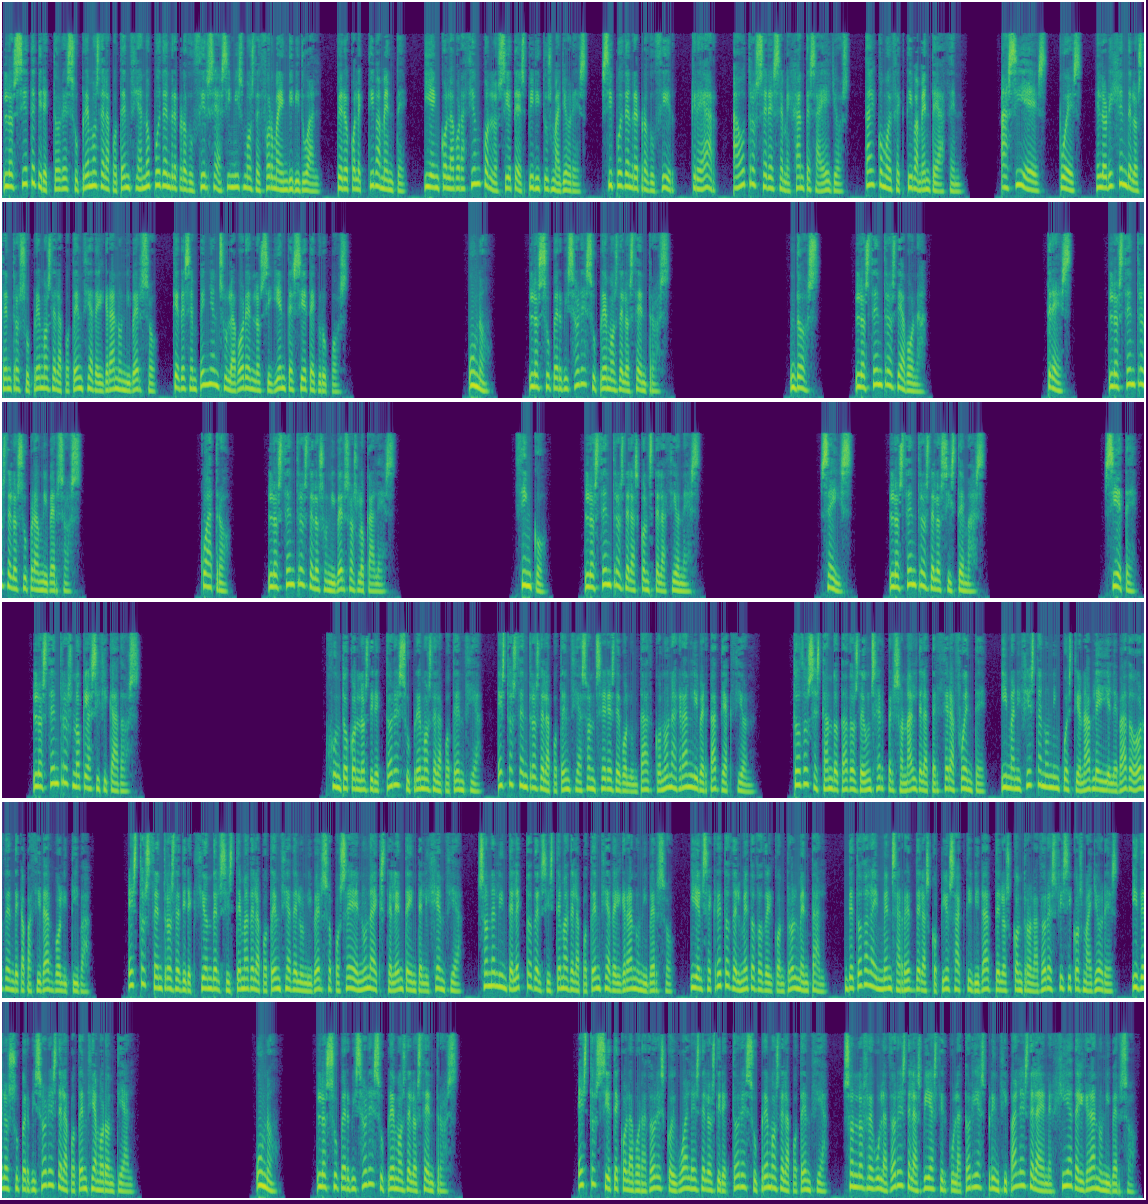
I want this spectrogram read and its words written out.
Los siete directores supremos de la potencia no pueden reproducirse a sí mismos de forma individual, pero colectivamente, y en colaboración con los siete espíritus mayores, sí pueden reproducir, crear, a otros seres semejantes a ellos, tal como efectivamente hacen. Así es, pues, el origen de los centros supremos de la potencia del gran universo, que desempeñan su labor en los siguientes siete grupos. 1. Los supervisores supremos de los centros. 2. Los centros de Abona. 3. Los centros de los suprauniversos. 4. Los centros de los universos locales. 5. Los centros de las constelaciones. 6. Los centros de los sistemas. 7. Los centros no clasificados. Junto con los directores supremos de la potencia, estos centros de la potencia son seres de voluntad con una gran libertad de acción. Todos están dotados de un ser personal de la tercera fuente, y manifiestan un incuestionable y elevado orden de capacidad volitiva. Estos centros de dirección del sistema de la potencia del universo poseen una excelente inteligencia, son el intelecto del sistema de la potencia del gran universo, y el secreto del método del control mental, de toda la inmensa red de la copiosa actividad de los controladores físicos mayores, y de los supervisores de la potencia morontial. 1. Los supervisores supremos de los centros. Estos siete colaboradores coiguales de los directores supremos de la potencia, son los reguladores de las vías circulatorias principales de la energía del gran universo.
